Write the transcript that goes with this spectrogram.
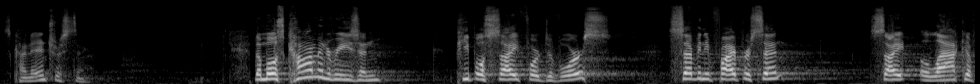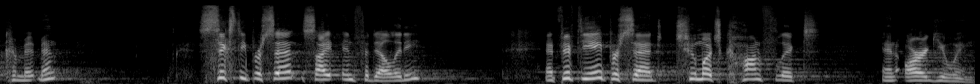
It's kind of interesting. The most common reason people cite for divorce 75% cite a lack of commitment, 60% cite infidelity, and 58% too much conflict and arguing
